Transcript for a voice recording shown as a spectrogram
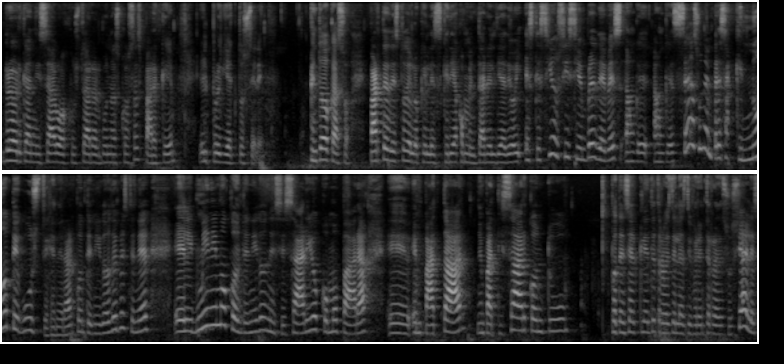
reorganizar o ajustar algunas cosas para que el proyecto se dé. En todo caso, parte de esto de lo que les quería comentar el día de hoy es que sí o sí siempre debes, aunque, aunque seas una empresa que no te guste generar contenido, debes tener el mínimo contenido necesario como para eh, empatar, empatizar con tu potencial cliente a través de las diferentes redes sociales,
